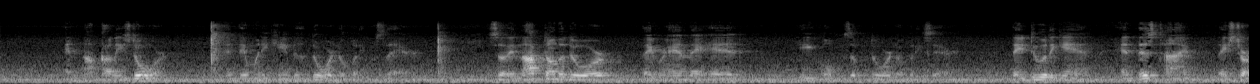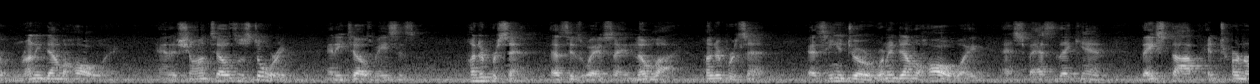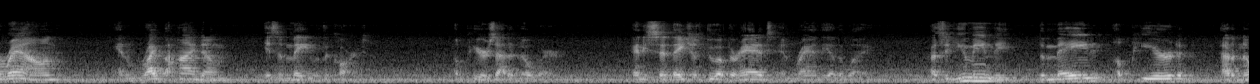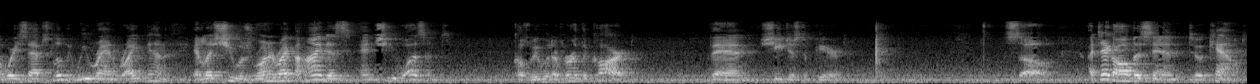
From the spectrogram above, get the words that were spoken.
and knock on his door. And then when he came to the door, nobody was there. So they knocked on the door, they ran their head, he opens up the door, nobody's there. They do it again, and this time they start running down the hallway. And as Sean tells the story, and he tells me, he says, 100%, that's his way of saying no lie, 100%. As he and Joe are running down the hallway as fast as they can, they stop and turn around and right behind him is a maid with a cart. Appears out of nowhere. And he said, they just threw up their hands and ran the other way. I said, you mean the, the maid appeared out of nowhere? He said, absolutely. We ran right down. Unless she was running right behind us, and she wasn't, because we would have heard the cart, then she just appeared. So I take all this into account,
